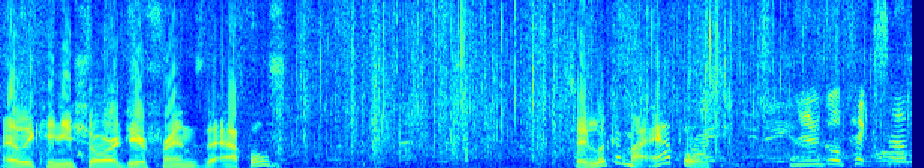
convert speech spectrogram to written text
Ellie, can you show our dear friends the apples? Say, look at my apples. You gonna go pick some?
